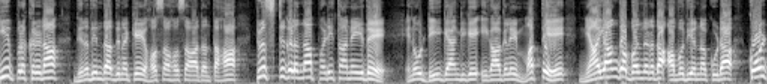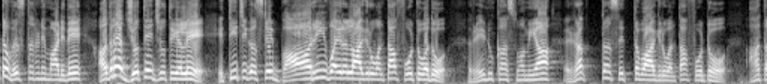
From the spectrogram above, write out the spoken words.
ಈ ಪ್ರಕರಣ ದಿನದಿಂದ ದಿನಕ್ಕೆ ಹೊಸ ಹೊಸ ಆದಂತಹ ಟ್ವಿಸ್ಟ್ಗಳನ್ನು ಪಡಿತಾನೇ ಇದೆ. ಇನ್ನು ಡಿ ಗ್ಯಾಂಗಿಗೆ ಈಗಾಗಲೇ ಮತ್ತೆ ನ್ಯಾಯಾಂಗ ಬಂಧನದ ಅವಧಿಯನ್ನು ಕೂಡ ಕೋರ್ಟ್ ವಿಸ್ತರಣೆ ಮಾಡಿದೆ. ಅದರ ಜೊತೆ ಜೊತೆಯಲ್ಲೇ ಇತ್ತೀಚೆಗಷ್ಟೇ ಭಾರಿ ವೈರಲ್ ಆಗಿರುವಂತಹ ಫೋಟೋ ಅದು. ರೇಣುಕಾ ಸ್ವಾಮಿಯ ಫೋಟೋ. ಆತ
